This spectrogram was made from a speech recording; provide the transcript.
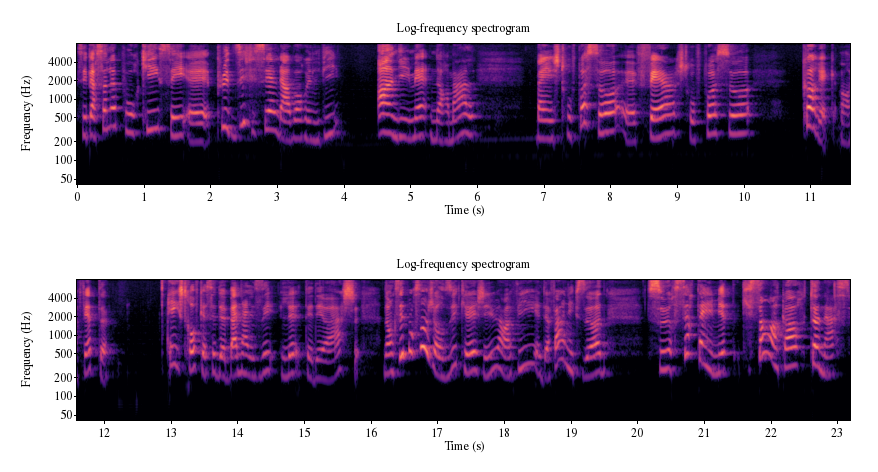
ces personnes-là pour qui c'est euh, plus difficile d'avoir une vie en guillemets normale, ben je trouve pas ça euh, fair, je trouve pas ça correct, en fait. Et je trouve que c'est de banaliser le TDAH. Donc, c'est pour ça aujourd'hui que j'ai eu envie de faire un épisode sur certains mythes qui sont encore tenaces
